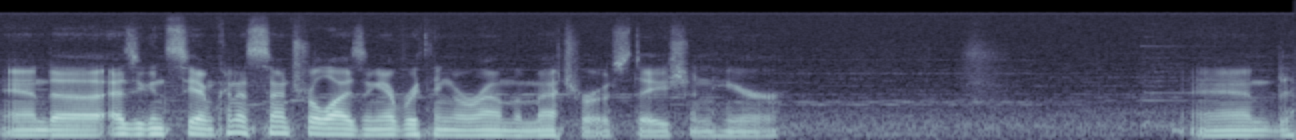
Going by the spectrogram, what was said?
And uh, as you can see, I'm kind of centralizing everything around the metro station here. And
